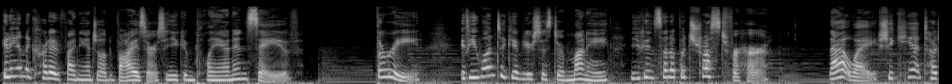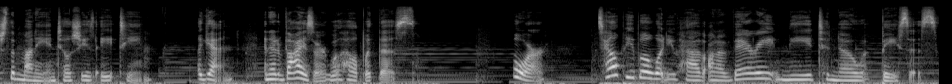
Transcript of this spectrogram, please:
Getting an accredited financial advisor so you can plan and save. 3. If you want to give your sister money, you can set up a trust for her. That way, she can't touch the money until she's 18. Again, an advisor will help with this. 4. Tell people what you have on a very need to know basis.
